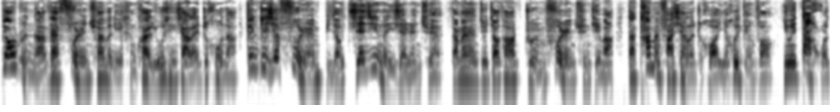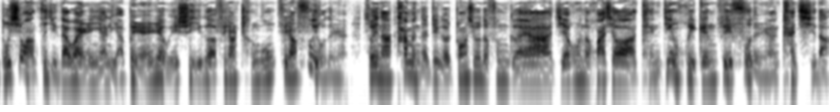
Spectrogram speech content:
标准呢，在富人圈子里很快流行下来之后呢，跟这些富人比较接近的一些人群，咱们就叫他准富人群体吧。那他们发现了之后啊，也会跟风，因为大伙儿都希望自己在外人眼里啊，被人认为是一个非常成功、非常富有的人。所以呢，他们的这个装修的风格呀，结婚的花销啊，肯定会跟最富的人看齐的。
